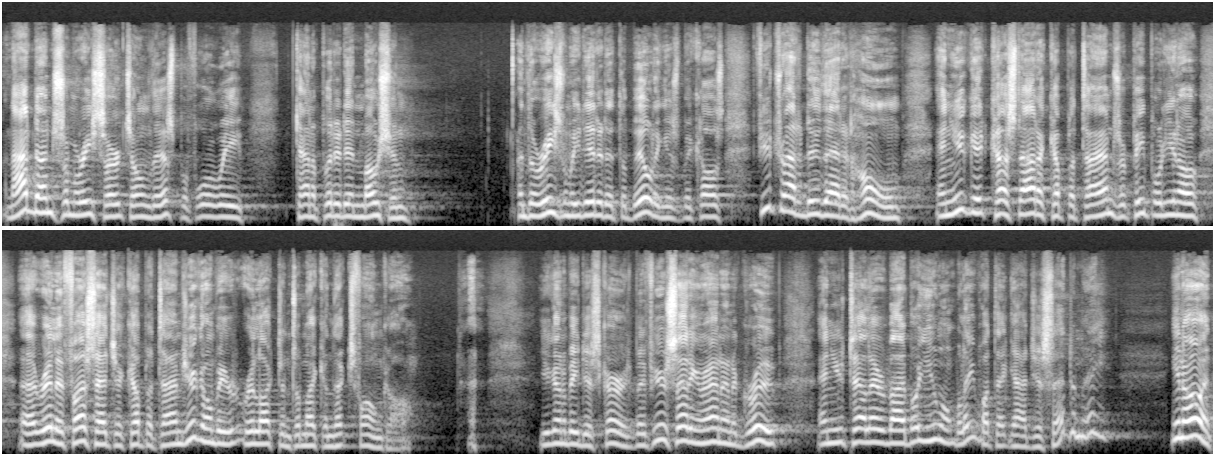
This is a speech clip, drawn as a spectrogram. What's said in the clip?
And I'd done some research on this before we kind of put it in motion. And the reason we did it at the building is because if you try to do that at home and you get cussed out a couple of times or people, you know, uh, really fuss at you a couple of times, you're going to be reluctant to make a next phone call. You're going to be discouraged. But if you're sitting around in a group and you tell everybody, boy, you won't believe what that guy just said to me. You know, and,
